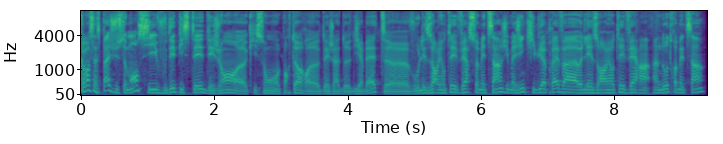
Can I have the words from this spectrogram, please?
Comment ça se passe justement si vous dépistez des gens qui sont porteurs déjà de diabète Vous les orientez vers ce médecin, j'imagine, qui lui après va les orienter vers un, un autre médecin?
